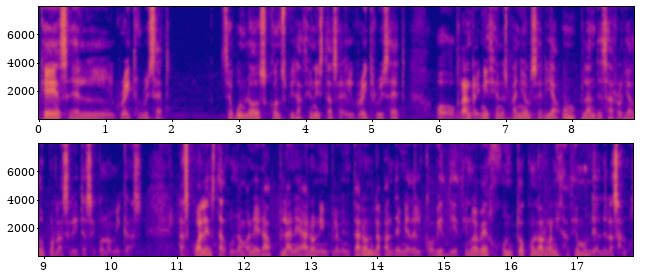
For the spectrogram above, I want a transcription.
¿Qué es el Great Reset? Según los conspiracionistas, el Great Reset, o Gran Reinicio en español, sería un plan desarrollado por las élites económicas, las cuales de alguna manera planearon e implementaron la pandemia del COVID-19 junto con la Organización Mundial de la Salud.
